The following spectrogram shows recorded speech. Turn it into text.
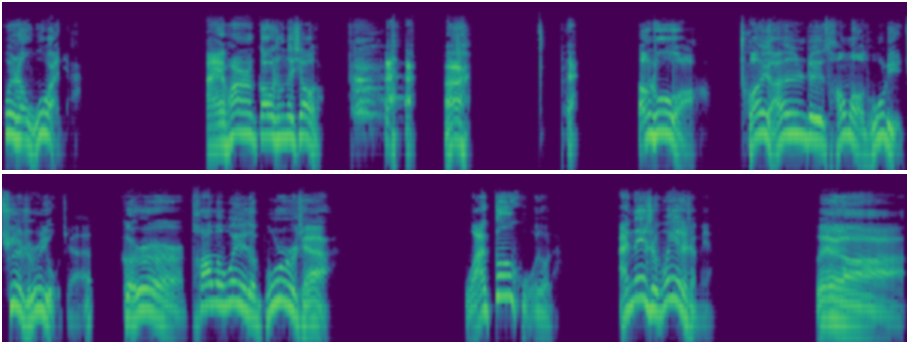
混上五百年？矮胖高声的笑道：“ 哎，嘿 当初啊。”传言这藏宝图里确实有钱，可是他们为的不是钱。我更糊涂了，哎，那是为了什么呀？为了……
